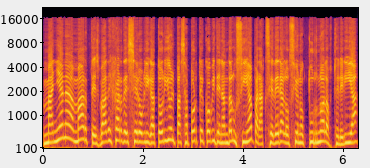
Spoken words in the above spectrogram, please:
Mañana martes va a dejar de ser obligatorio el pasaporte COVID en Andalucía para acceder al ocio nocturno, a la hostelería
